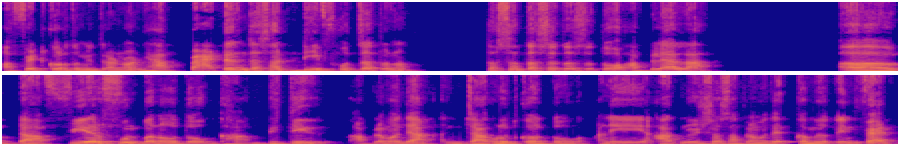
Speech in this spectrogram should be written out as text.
अफेक्ट करतो मित्रांनो. आणि ह्या पॅटर्न जसा डीप होत जातो ना तसं तसं तसं तो आपल्याला फिअरफुल बनवतो घा- भीती आपल्यामध्ये जागृत करतो आणि आत्मविश्वास आपल्यामध्ये कमी होतो. इनफॅक्ट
